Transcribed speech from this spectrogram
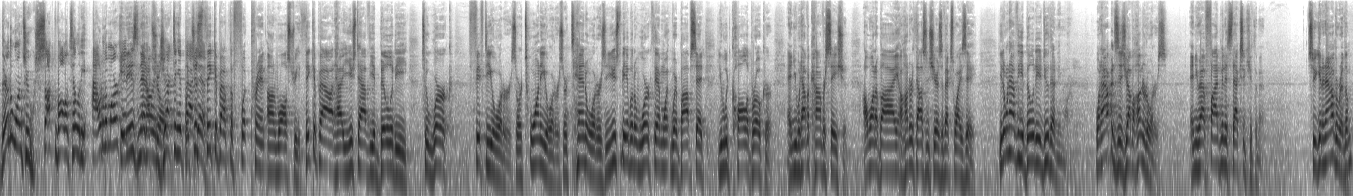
They're the ones who sucked volatility out of the market. It is natural. And are injecting it back But just in. think about the footprint on Wall Street. Think about how you used to have the ability to work 50 orders or 20 orders or 10 orders. And you used to be able to work them where Bob said you would call a broker and you would have a conversation. I want to buy 100,000 shares of XYZ. You don't have the ability to do that anymore. What happens is you have 100 orders and you have five minutes to execute them in. So you get an algorithm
